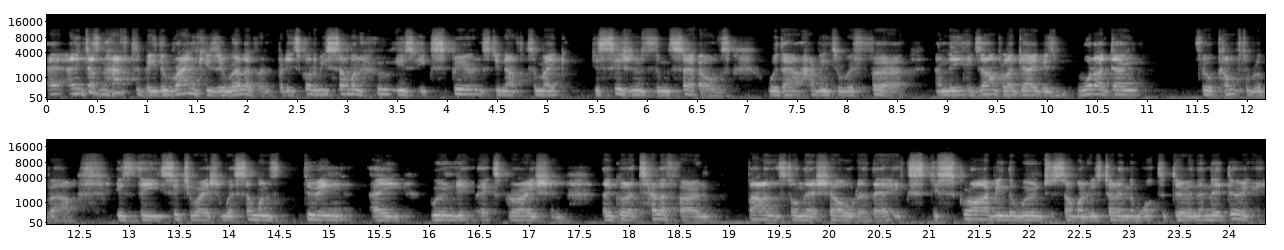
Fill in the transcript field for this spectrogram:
and it doesn't have to be. The rank is irrelevant, but it's got to be someone who is experienced enough to make decisions themselves without having to refer. And the example I gave is what I don't feel comfortable about is the situation where someone's doing a wound exploration. They've got a telephone balanced on their shoulder. They're describing the wound to someone who's telling them what to do, and then they're doing it.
